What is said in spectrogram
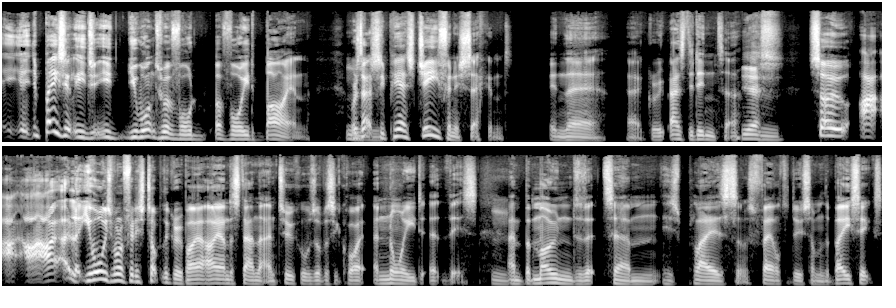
it, basically, you, you want to avoid avoid Bayern, whereas Mm. actually PSG finished second in their uh, group, as did Inter. Yes. So, I, I, I, look, you always want to finish top of the group. I, I understand that, and Tuchel was obviously quite annoyed at this and bemoaned that um, his players sort of failed to do some of the basics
